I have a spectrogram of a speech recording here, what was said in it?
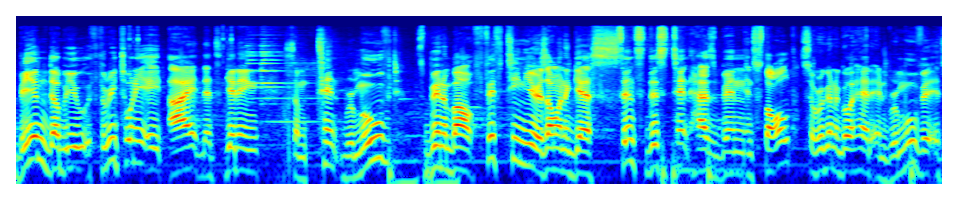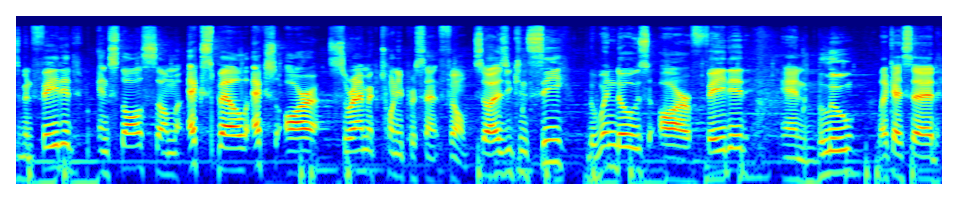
BMW 328i that's getting some tint removed. It's been about 15 years, I wanna guess, since this tint has been installed. So we're gonna go ahead and remove it. It's been faded. Install some XPEL XR ceramic 20% film. So as you can see, the windows are faded and blue. Like I said,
